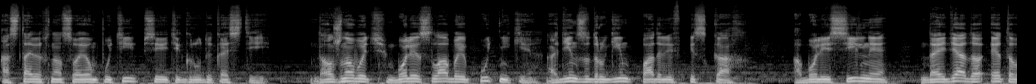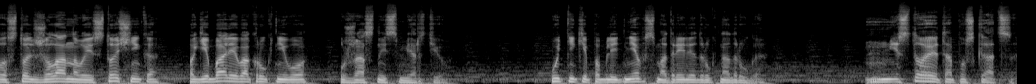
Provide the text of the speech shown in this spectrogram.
оставив на своем пути все эти груды костей. Должно быть, более слабые путники один за другим падали в песках, а более сильные, дойдя до этого столь желанного источника, погибали вокруг него ужасной смертью. Путники, побледнев, смотрели друг на друга. «Не стоит опускаться»,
